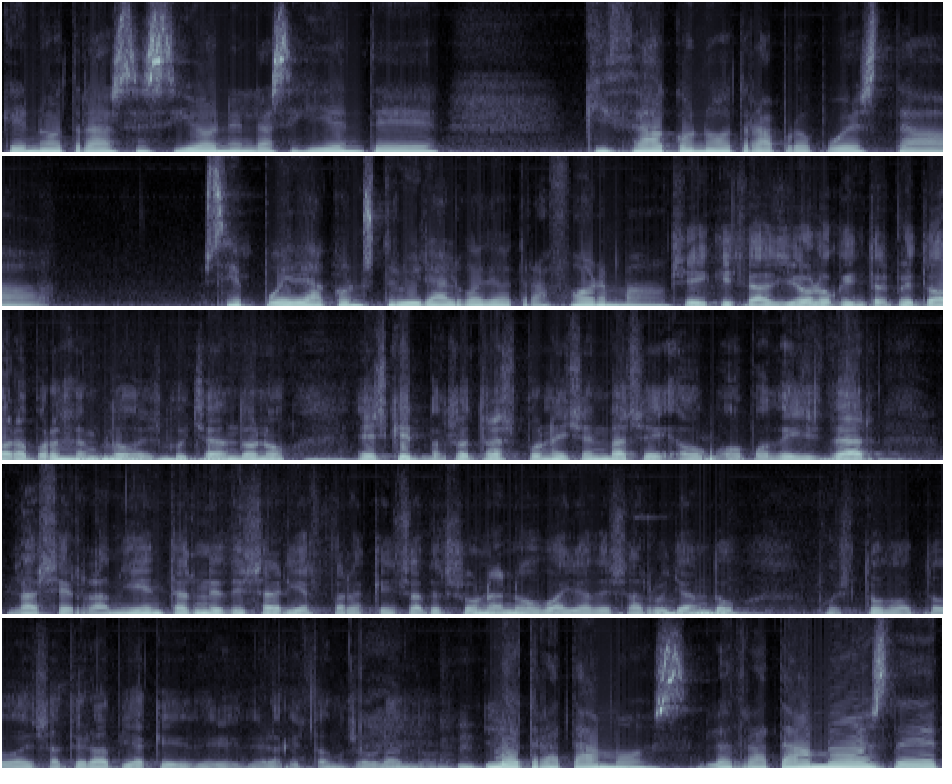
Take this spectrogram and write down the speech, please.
que en otra sesión, en la siguiente, quizá con otra propuesta, se pueda construir algo de otra forma. Sí, quizás yo lo que interpreto ahora, por ejemplo, escuchándonos, es que vosotras ponéis en base o, podéis dar las herramientas necesarias para que esa persona no vaya desarrollando pues todo, toda esa terapia que de, la que estamos hablando. Lo tratamos, lo tratamos de,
